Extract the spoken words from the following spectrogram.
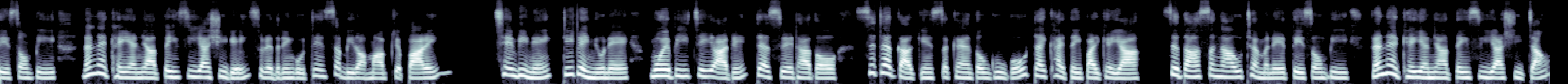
တေဆုံးပြီးလက်နက်ခဲယမ်းများတင်စီရရှိတဲ့ဆိုတဲ့သတင်းကိုတင်ဆက်ပြီးတော့မှဖြစ်ပါတယ်။ချင်းပြည်နယ်တီးတိမ်မြို့နယ်မွယ်ပီးချေးရွာတွင်တက်ဆွဲထားသောစစ်တပ်ကာကင်းစခန်းသုံးခုကိုတိုက်ခိုက်သိမ်းပိုက်ခဲ့ရာ စစ်သား15ဦးထပ်မံတေဆုံးပြီးလက်နက်ခဲယမ်းများတင်စီရရှိကြောင်း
